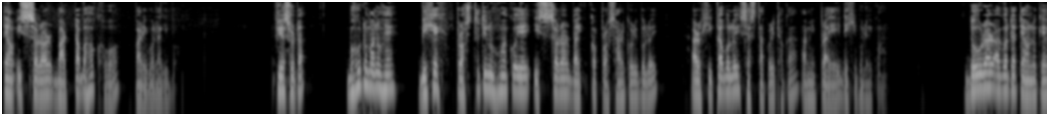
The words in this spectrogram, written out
তেওঁ ঈশ্বৰৰ বাৰ্তাবাহক হ'ব পাৰিব লাগিব। প্ৰিয় শ্ৰোতা বহুতো মানুহে বিশেষ প্ৰস্তুতি নোহোৱাকৈয়ে ঈশ্বৰৰ বাক্য প্ৰচাৰ কৰিবলৈ আৰু শিকাবলৈ চেষ্টা কৰি থকা আমি প্ৰায়েই দেখিবলৈ পাওঁ। দৌৰাৰ আগতে তেওঁলোকে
